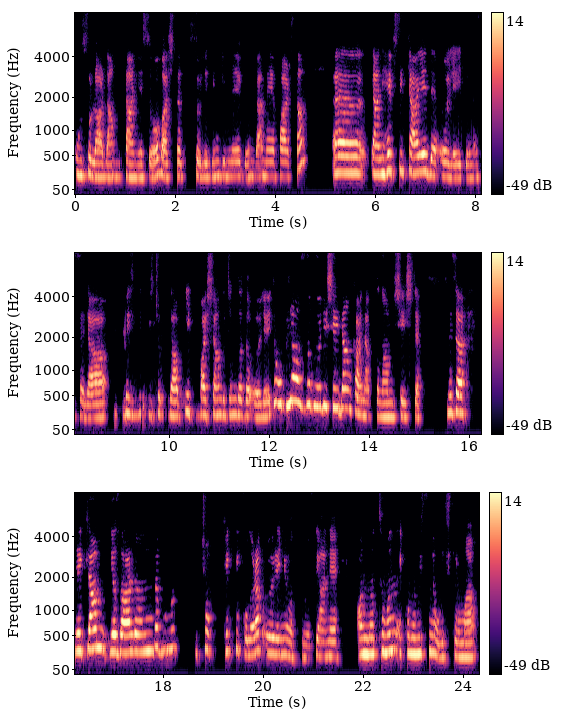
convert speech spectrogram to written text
unsurlardan bir tanesi o. Başta söylediğim cümleye gönderme yaparsam. Ee, yani hepsi hikaye de öyleydi mesela. Biz birçok daha ilk başlangıcında da öyleydi. O biraz da böyle şeyden kaynaklanan bir şey işte. Mesela reklam yazarlığında bunu çok teknik olarak öğreniyorsunuz. Yani anlatımın ekonomisini oluşturma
